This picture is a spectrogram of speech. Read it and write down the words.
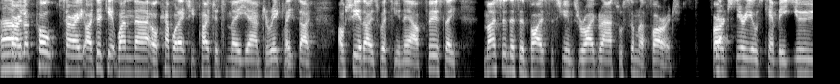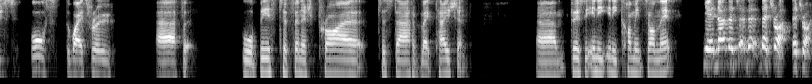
Um, sorry, look, Paul. Sorry, I did get one uh, or a couple actually posted to me um, directly, so I'll share those with you now. Firstly, most of this advice assumes ryegrass or similar forage. Forage yep. cereals can be used all the way through, uh, for, or best to finish prior to start of lactation. Um, firstly, any any comments on that? Yeah, no, that's that, that's right. That's right.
